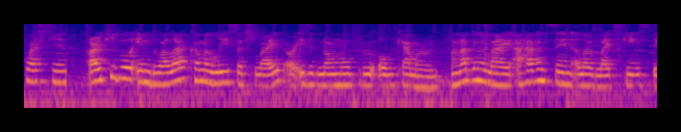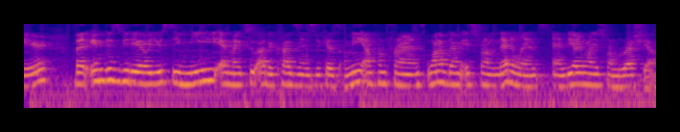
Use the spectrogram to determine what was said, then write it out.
question, Are people in Douala commonly such light or is it normal through all Cameroon? I'm not gonna lie, I haven't seen a lot of light skins there, but in this video you see me and my two other cousins because me, I'm from France, one of them is from Netherlands and the other one is from Russia.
